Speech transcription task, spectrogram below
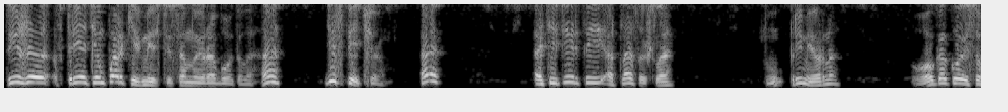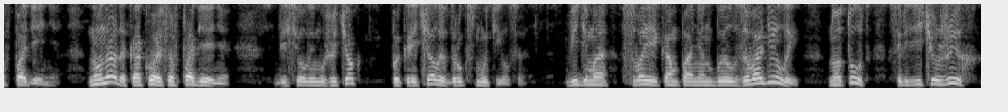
Ты же в третьем парке вместе со мной работала, а? Диспетчером, а?» А теперь ты от нас ушла. Ну, примерно. О, какое совпадение! Ну надо, какое совпадение! Веселый мужичок покричал и вдруг смутился. Видимо, в своей компании он был заводилой, но тут, среди чужих...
